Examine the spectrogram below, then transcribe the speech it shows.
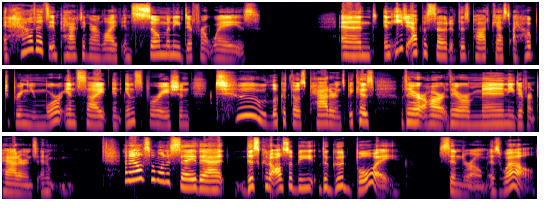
and how that's impacting our life in so many different ways. And in each episode of this podcast, I hope to bring you more insight and inspiration to look at those patterns because there are there are many different patterns and and I also want to say that this could also be the good boy syndrome as well.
